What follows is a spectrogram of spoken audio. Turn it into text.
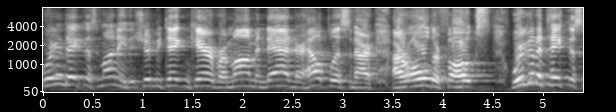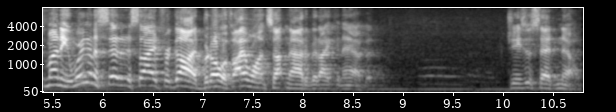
we're going to take this money that should be taking care of our mom and dad and our helpless and our, our older folks. We're going to take this money we're going to set it aside for God. But oh, if I want something out of it, I can have it. Jesus said no.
